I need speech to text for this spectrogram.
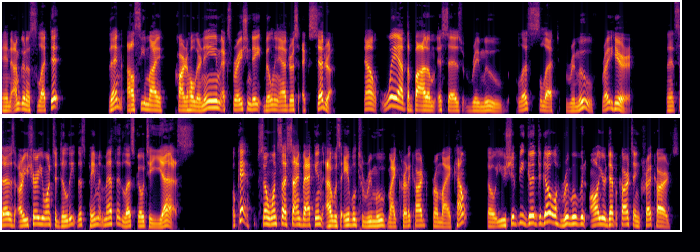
and I'm going to select it then I'll see my cardholder name, expiration date, billing address, etc. Now, way at the bottom, it says remove. Let's select remove right here. Then it says, are you sure you want to delete this payment method? Let's go to yes. Okay, so once I signed back in, I was able to remove my credit card from my account. So you should be good to go removing all your debit cards and credit cards.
